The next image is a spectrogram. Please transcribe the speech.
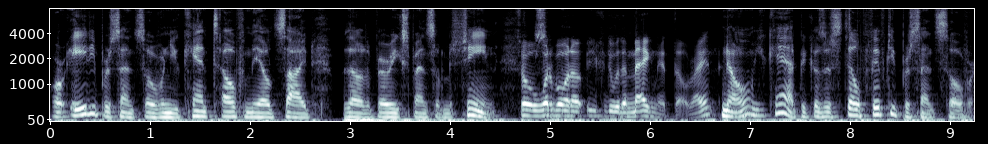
or 80% silver, and you can't tell from the outside without a very expensive machine. So, what about a, you can do with a magnet though, right? No, you can't because there's still 50% silver.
